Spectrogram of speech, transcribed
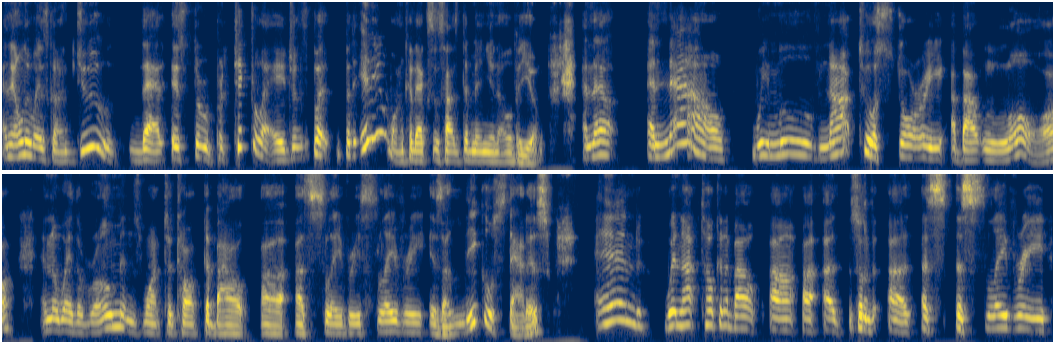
And the only way it's going to do that is through particular agents, but but anyone could exercise dominion over you. And now and now we move not to a story about law in the way the Romans want to talk about uh, a slavery. Slavery is a legal status, and we're not talking about uh, a, a, sort of uh, a, a slavery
